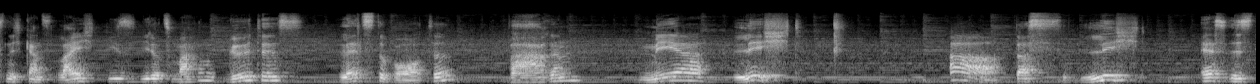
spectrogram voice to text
es nicht ganz leicht, dieses Video zu machen. Goethes letzte Worte waren mehr Licht. Ah, das Licht. Es ist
